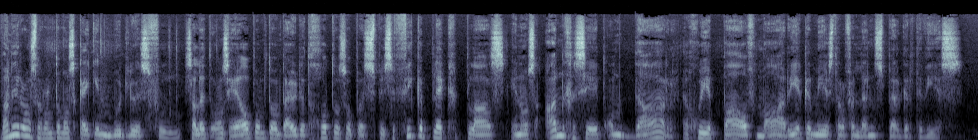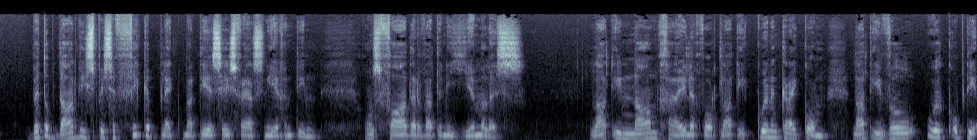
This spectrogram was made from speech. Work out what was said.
Wanneer ons rondom ons kyk en moedeloos voel, sal dit ons help om te onthou dat God ons op 'n spesifieke plek geplaas en ons aangesê het om daar 'n goeie pa of ma, rekenmeester of 'n linsburger te wees. Bid op daardie spesifieke plek Matteus 6 vers 19. Ons Vader wat in die hemel is, Laat u naam geheilig word, laat u koninkryk kom, laat u wil ook op die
